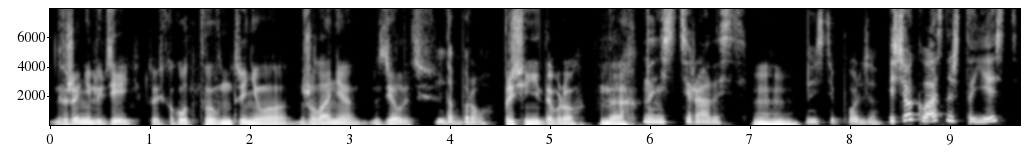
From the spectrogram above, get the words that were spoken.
движение людей, то есть какого-то твоего внутреннего желания сделать, Добро. причинить добро. Да. Нанести радость. Мгм. Нести пользу. Еще классно, что есть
